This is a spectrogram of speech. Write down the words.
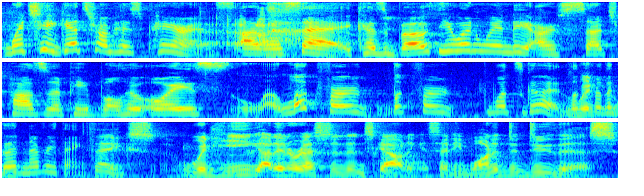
Which he gets from his parents, I will say, because both you and Wendy are such positive people who always look for look for what's good, look When- for the good in everything. Thanks. When he got interested in scouting and said he wanted to do this,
